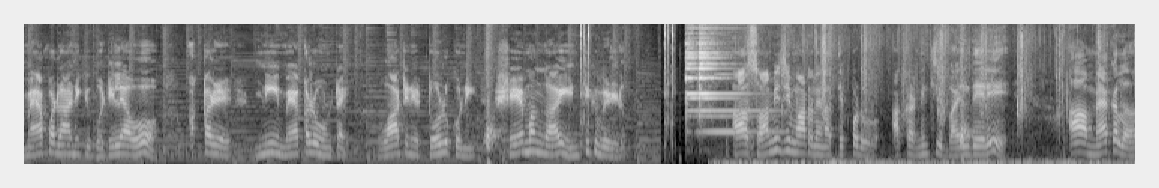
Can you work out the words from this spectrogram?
మేపడానికి వదిలావో అక్కడే నీ మేకలు ఉంటాయి. వాటిని తోలుకొని క్షేమంగా ఇంటికి వెళ్ళు. ఆ స్వామీజీ మాటలైన తిప్పుడు అక్కడి నుంచి బయలుదేరి ఆ మేకలు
